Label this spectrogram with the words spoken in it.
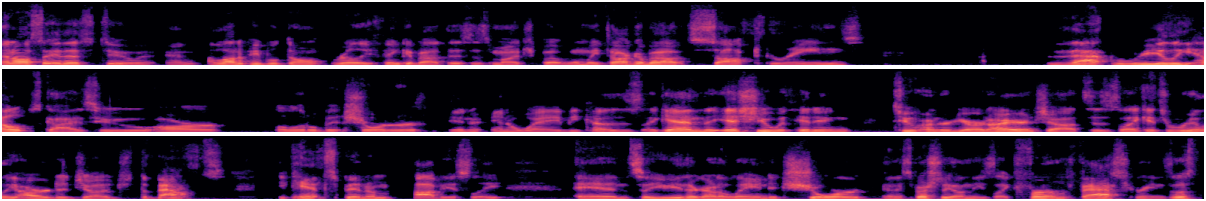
And I'll say this too, and a lot of people don't really think about this as much, but when we talk about soft greens, that really helps guys who are a little bit shorter in in a way because again, the issue with hitting 200 yard iron shots is like it's really hard to judge the bounce. You can't spin them, obviously, and so you either got to land it short, and especially on these like firm fast greens, those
